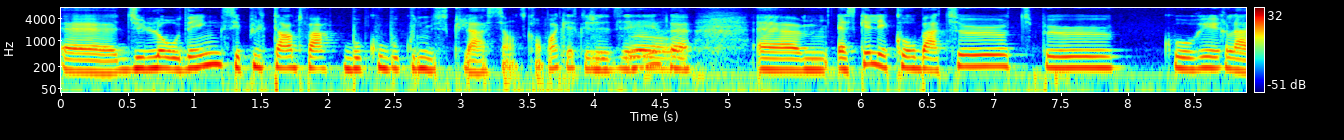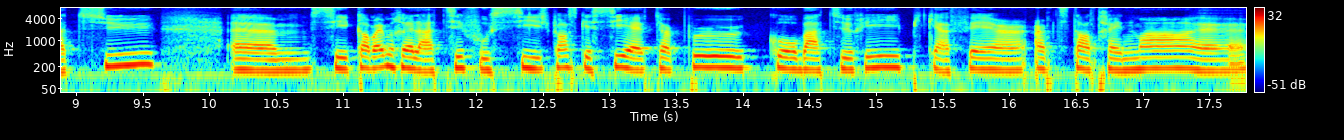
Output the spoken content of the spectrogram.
euh, du loading, c'est plus le temps de faire beaucoup, beaucoup de musculation. Tu comprends qu'est-ce que je veux dire? Euh, est-ce que les courbatures, tu peux courir là-dessus? Euh, c'est quand même relatif aussi. Je pense que si elle est un peu courbaturée puis qu'elle fait un, petit entraînement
